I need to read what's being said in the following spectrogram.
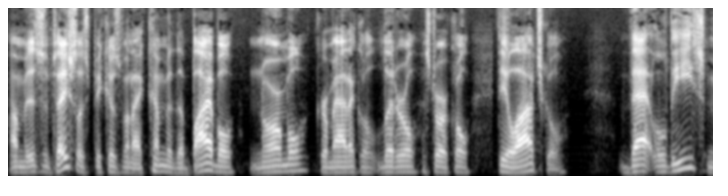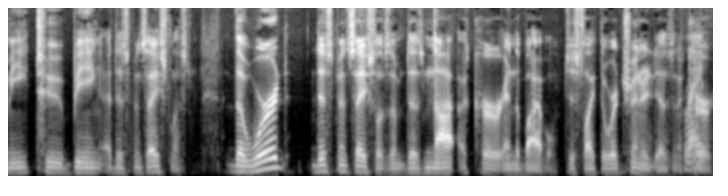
I'm a dispensationalist because when I come to the Bible, normal, grammatical, literal, historical, theological, that leads me to being a dispensationalist. The word dispensationalism does not occur in the Bible, just like the word Trinity doesn't occur. Right.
